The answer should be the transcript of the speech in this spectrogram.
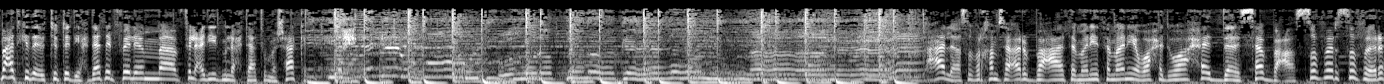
بعد كذا تبتدي أحداث الفيلم آه، في العديد من الأحداث والمشاكل وهو ربنا على صفر خمسة أربعة ثمانية, ثمانية واحد, واحد سبعة صفر صفر.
